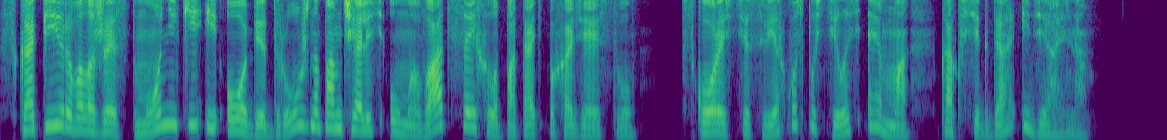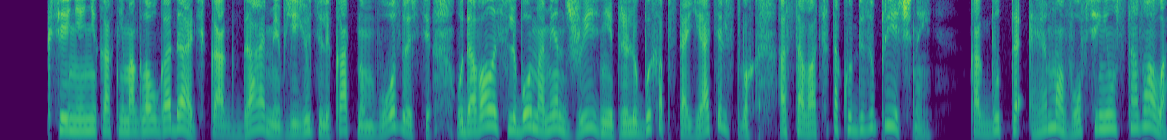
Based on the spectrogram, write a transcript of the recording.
Скопировала жест Моники, и обе дружно помчались умываться и хлопотать по хозяйству. В скорости сверху спустилась Эмма, как всегда идеально. Ксения никак не могла угадать, как даме в ее деликатном возрасте удавалось в любой момент жизни и при любых обстоятельствах оставаться такой безупречной. Как будто Эмма вовсе не уставала,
